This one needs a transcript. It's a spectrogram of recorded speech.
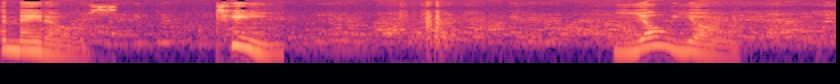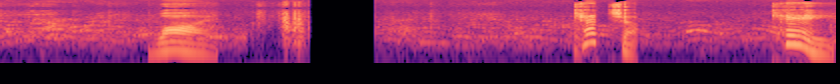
tomatoes. T. Yo-yo. Y. Ketchup. K.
